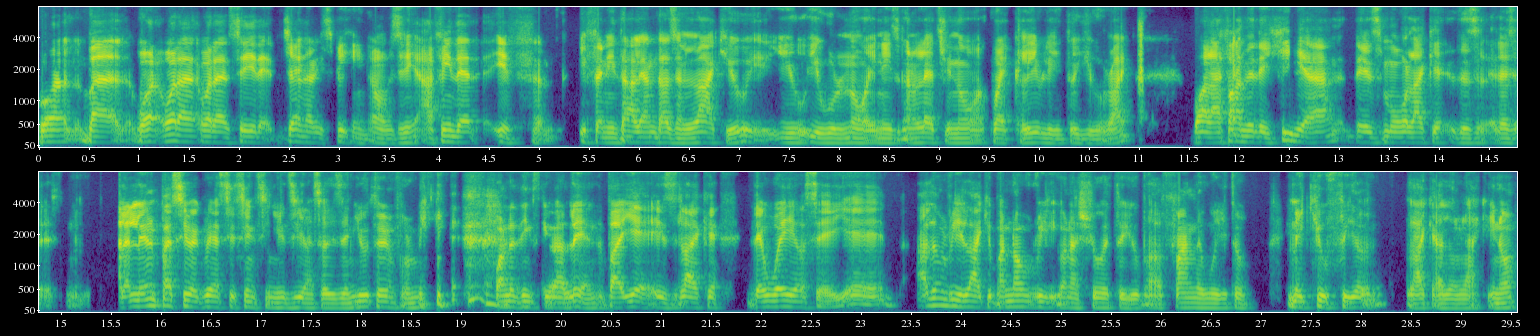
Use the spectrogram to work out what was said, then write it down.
Well, but what what I what I say that generally speaking, obviously, I think that if if an Italian doesn't like you, you you will know, and he's gonna let you know quite clearly to you, right? Well, I found that here there's more like a, there's, there's I learned passive aggressive since in New Zealand, so it's a new term for me. One of the things that I learned, but yeah, it's like uh, the way of say, yeah, I don't really like you, but not really gonna show it to you, but I'll find a way to make you feel like I don't like, you know,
